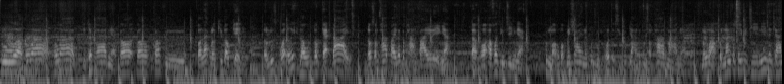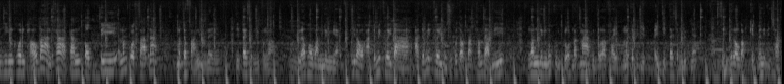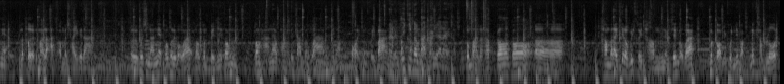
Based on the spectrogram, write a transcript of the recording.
กลัวเพราะว่าเพราะว่าจิตแพทย์เนี่ยก็ก็ก็คือตอนแรกเราคิดเราเก่ง เรารู้สึกว่าเอ้ยเราเราแกะได้ เราสัมภาษณ์ไปแล้วก็ผ่านไปอะไรอย่างเงี้ยแต่พอเอาเข้าจริงๆเนี่ยคุณหมอเขาบอกไม่ใช่นะคุณหนุ่มเพราะทุกสิ่งทุกอย่างที่คุณสัมภาษณ์มาเนี่ยไม่ว่าคนนั้นก็ใช้วิธีนี้ในการยิงคนเผาบ้านฆ่ากันตบตีน้ำกรดสาดหน้ามันจะฝังอยู่ใน จิตใต้สำนึกของเรา แล้วพอวันหนึ่งเนี่ยที่เราอาจจะไม่เคยด่าอาจจะไม่เคยรู้สึกว่าจะออกทำแบบนี้ วันหนึ่งถ้าคุณโกรธมากๆคุณทะเลาะกับใคร มันจะไปหยิบไอ้จิตใต้สำนึกเนี่ยสิ่งที่เราแบบเก็บไว้ในลิ้นชักเนี่ยแล้วเปิดออกมาแล้วอาจจะเอามาใช้ก็ได้เออเพราะฉะนั้นเนี่ยเขาก็เลยบอกว่าเราจำเป็นที่ต้องต้องหาแนวทางในการแบบว่าพยายามปล่อยมันออกไปบ้างอะแล้ววิธีบำบัดคืออะไรครับผมบำบัดแล้วครับก็ก็เอ่อทำอะไรที่เราไม่เคยทำอย่างเช่นแบบว่าเมื่อก่อนเป็นคนที่แบบไม่ขับรถ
